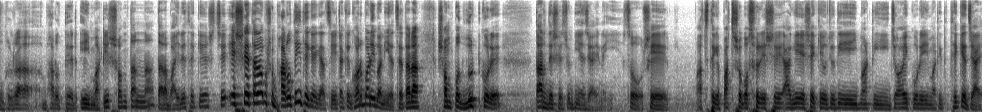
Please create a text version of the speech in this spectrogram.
মুঘলরা ভারতের এই মাটির সন্তান না, তারা বাইরে থেকে এসছে। এসে তারা অবশ্য ভারতেই থেকে গেছে, এটাকে ঘরবাড়ি বানিয়েছে। তারা সম্পদ লুট করে তার দেশে নিয়ে যায়নি। সো সে আজ থেকে পাঁচশো বছর এসে, আগে এসে কেউ যদি এই মাটি জয় করে, এই মাটিতে থেকে যায়,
